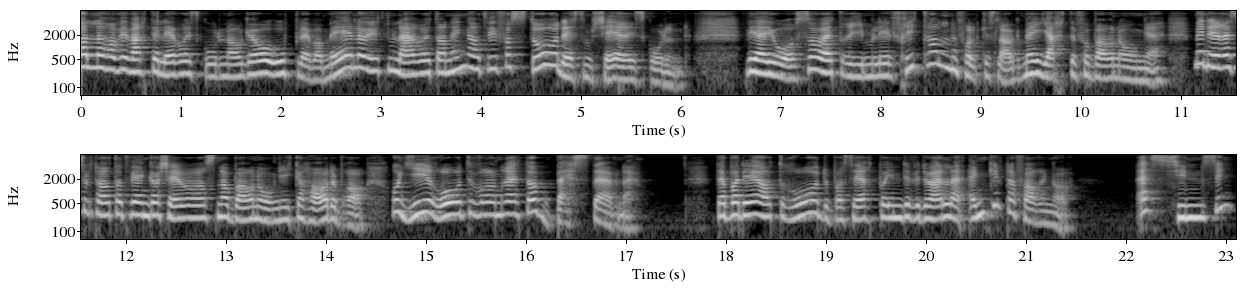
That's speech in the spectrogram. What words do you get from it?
Alle har vi vært elever i Skole-Norge og opplever med eller uten lærerutdanning at vi forstår det som skjer i skolen. Vi er jo også et rimelig frittalende folkeslag med hjerte for barn og unge, med det resultat at vi engasjerer oss når barn og unge ikke har det bra, og gir råd til hverandre etter beste evne. Det er bare det at råd basert på individuelle enkelterfaringer er synsing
